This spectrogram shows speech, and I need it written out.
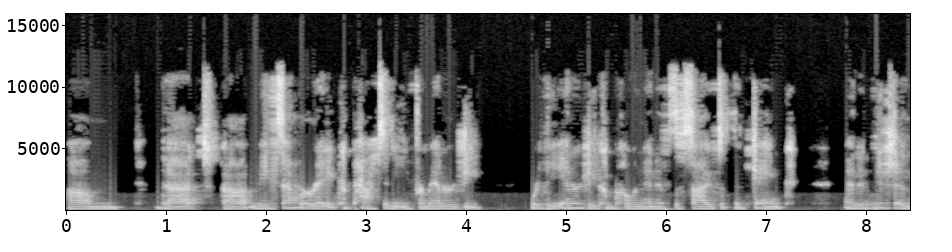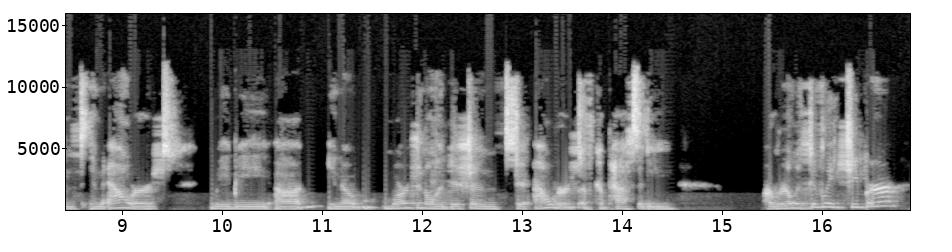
um, that uh, may separate capacity from energy where the energy component is the size of the tank, and additions in hours maybe uh, you know marginal additions to hours of capacity are relatively cheaper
